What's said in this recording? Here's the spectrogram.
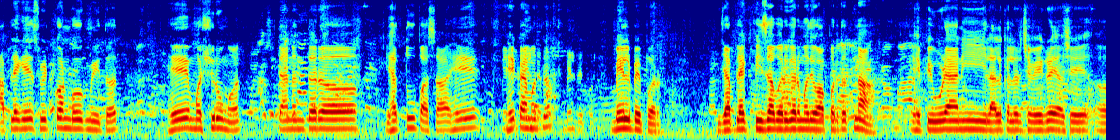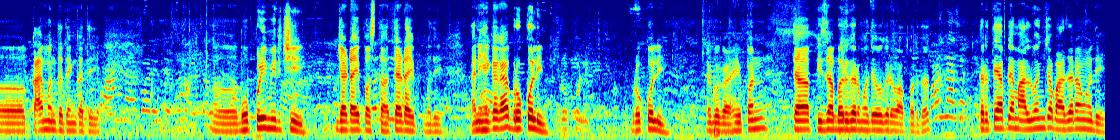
आपल्या हे स्वीटकॉर्न बघूक मिळतात. हे मशरूम आहेत. त्यानंतर ह्या तूप असा. हे हे काय म्हटलं? बेल पेपर जे आपल्या पिझ्झा बर्गरमध्ये वापरतात ना हे पिवळ्या आणि लाल कलरचे वेगळे असे काय म्हणतात त्यांका ते? भोपळी मिरची ज्या टाईप असतात त्या टाईपमध्ये आणि हे काय काय? ब्रोकोली. ब्रोकोली. हे बघा हे पण त्या पिझ्झा बर्गरमध्ये वगैरे वापरतात. तर ते आपल्या मालवणच्या बाजारामध्ये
